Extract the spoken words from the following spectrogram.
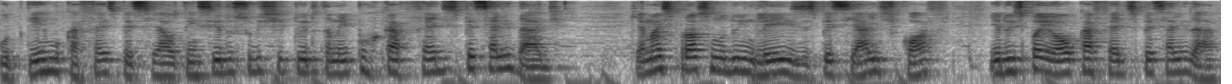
o termo café especial tem sido substituído também por café de especialidade, que é mais próximo do inglês specialty coffee e do espanhol café de especialidade.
